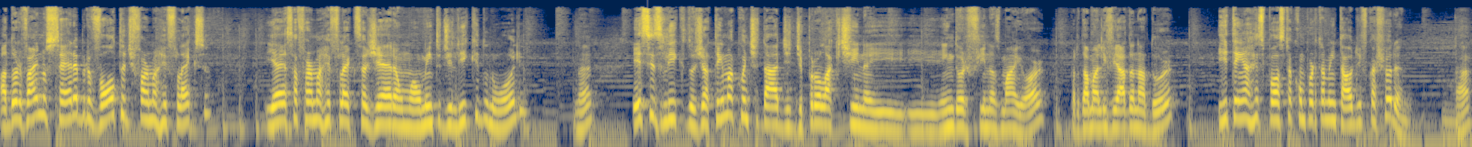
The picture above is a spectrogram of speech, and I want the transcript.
a dor vai no cérebro, volta de forma reflexa, e aí essa forma reflexa gera um aumento de líquido no olho, né? Esses líquidos já tem uma quantidade de prolactina e, e endorfinas maior, para dar uma aliviada na dor, e tem a resposta comportamental de ficar chorando, tá?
